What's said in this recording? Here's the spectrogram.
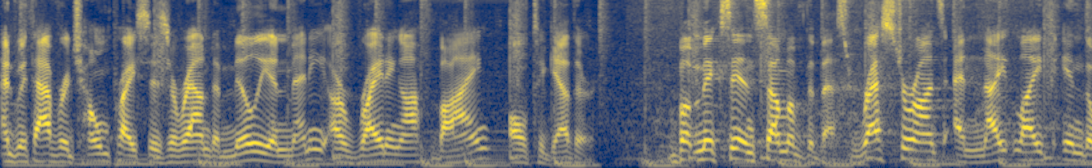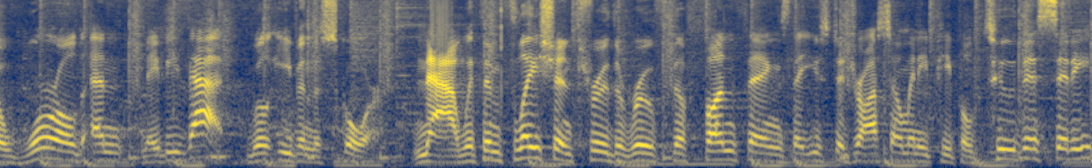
And with average home prices around a million, many are writing off buying altogether. But mix in some of the best restaurants and nightlife in the world, and maybe that will even the score. Now, with inflation through the roof, the fun things that used to draw so many people to this city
